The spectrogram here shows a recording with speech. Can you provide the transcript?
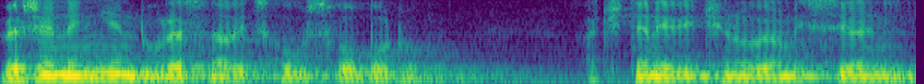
Ve hře není jen důraz na lidskou svobodu, ač ten je většinou velmi silný,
